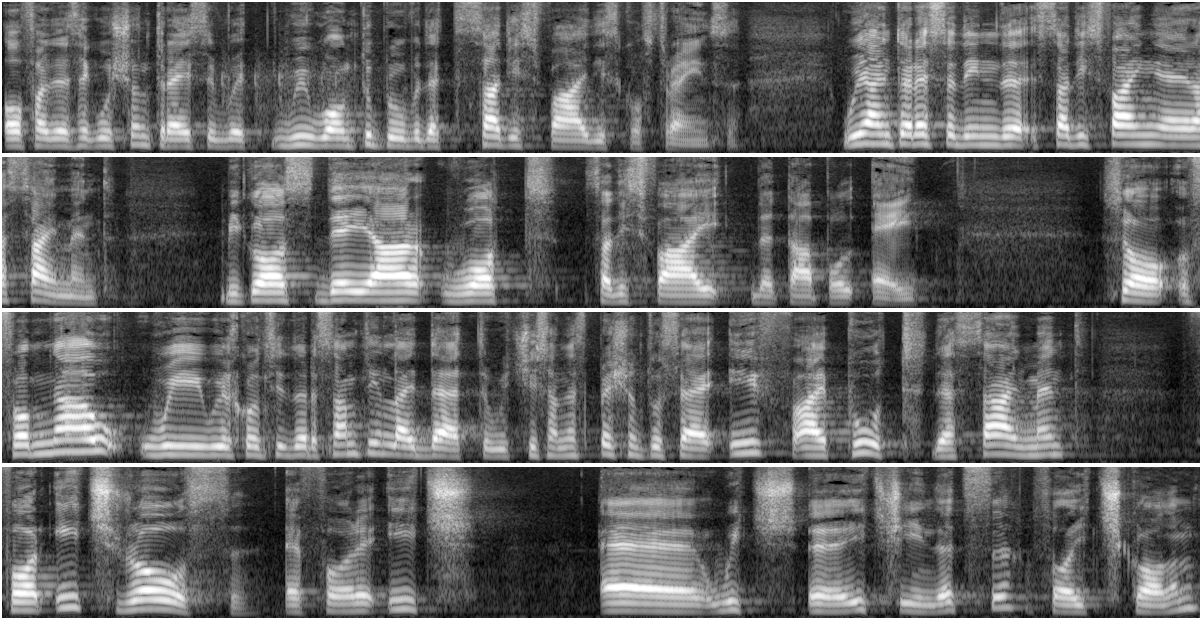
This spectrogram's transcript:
of an execution trace that we want to prove that satisfy these constraints. We are interested in satisfying an assignment because they are what satisfy the tuple A. So from now, we will consider something like that, which is an expression to say if I put the assignment for each rows and for each, uh, which, uh, each index, so each column,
